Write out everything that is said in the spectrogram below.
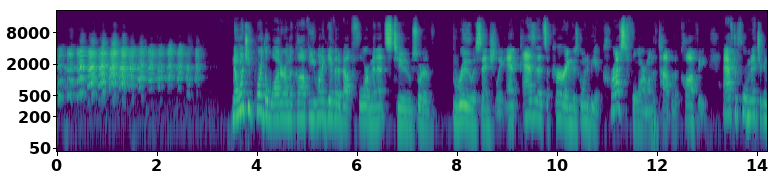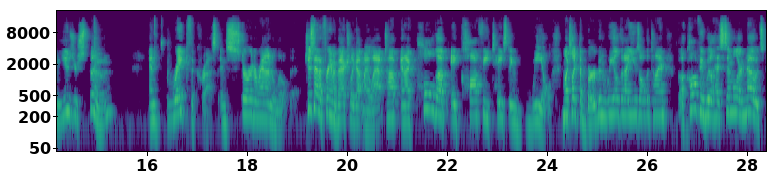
now, once you poured the water on the coffee, you want to give it about four minutes to sort of brew essentially. And as that's occurring, there's going to be a crust form on the top of the coffee. After four minutes, you're going to use your spoon and break the crust and stir it around a little bit. Just out of frame, I've actually got my laptop and I pulled up a coffee tasting wheel. Much like the bourbon wheel that I use all the time, a coffee wheel has similar notes,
